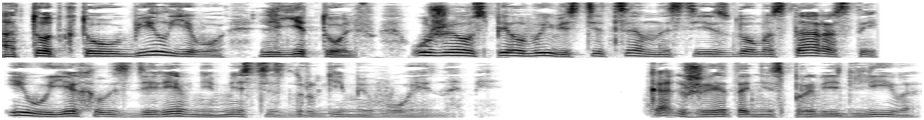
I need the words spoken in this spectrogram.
А тот, кто убил его, Льетольф, уже успел вывести ценности из дома старосты и уехал из деревни вместе с другими воинами. Как же это несправедливо!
